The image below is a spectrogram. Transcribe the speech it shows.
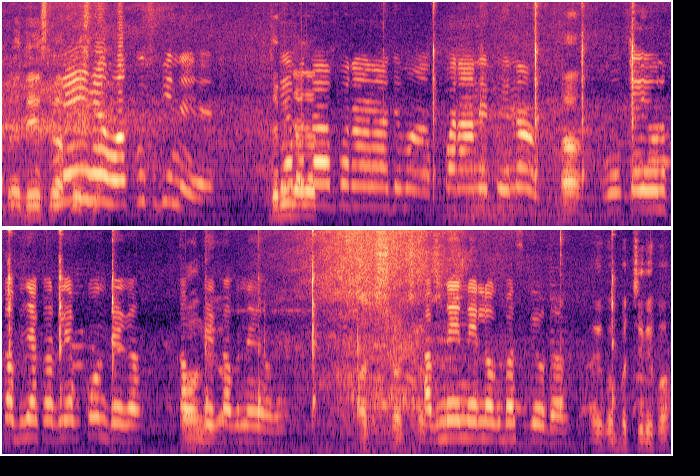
अपने देश में नहीं है वहाँ कुछ भी नहीं है। ज़मीन जायदाद पुराना जमा पुराने थे ना हाँ। वो कहीं उन्होंने कब्जा कर लिया अब कौन देगा? कौन कब थे देगा? कब नहीं होगा? अच्छा अच्छा अब नए नए लोग बस गए उधर। देखो बच्ची देखो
